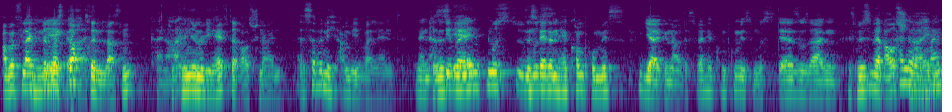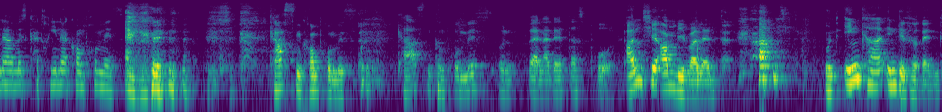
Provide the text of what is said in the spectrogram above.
Aber vielleicht, wenn wir es doch drin lassen. Keine wir Ahnung. können ja nur die Hälfte rausschneiden. Das ist aber nicht ambivalent. Nein, das ist ambivalent eher, musst du- Das wäre dann Herr Kompromiss. Ja, genau, das wäre der Kompromiss. Du musst ja so sagen, das müssen wir rausschneiden. Name ist Katrina Kompromiss. Carsten Kompromiss. Carsten Kompromiss und Bernadette das Brot. Antje ambivalent. Und Inka indifferent.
